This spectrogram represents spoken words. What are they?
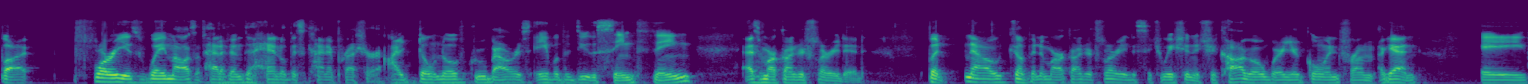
but Fleury is way miles ahead of him to handle this kind of pressure. I don't know if Grubauer is able to do the same thing as Marc Andre Fleury did. But now jump into Marc Andre Fleury in the situation in Chicago where you're going from again a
